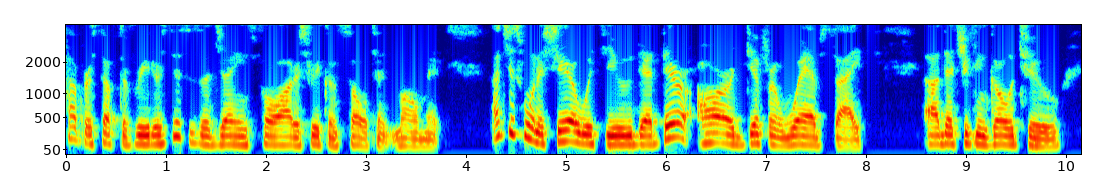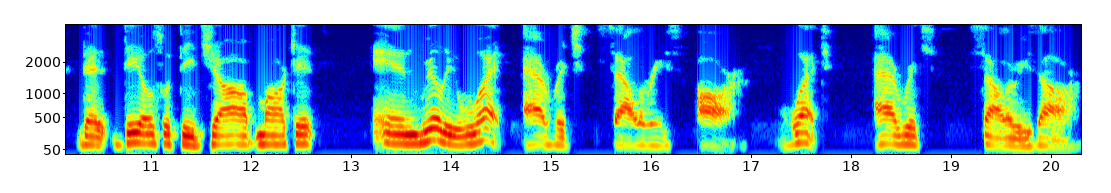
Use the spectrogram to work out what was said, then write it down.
Hi, perceptive readers. This is a James Poe Artistry Consultant moment. I just want to share with you that there are different websites uh, that you can go to that deals with the job market and really what average salaries are. What average salaries are.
